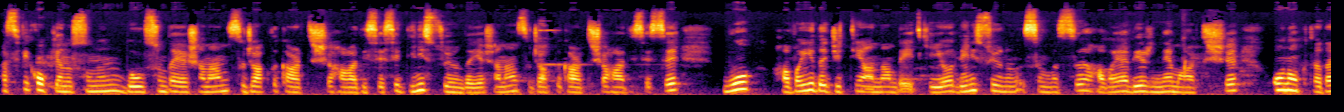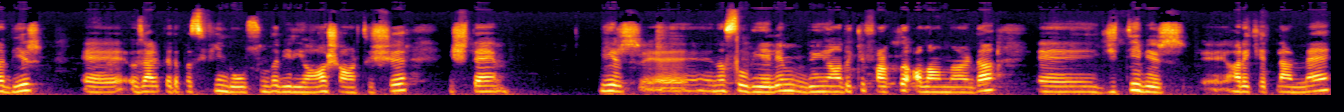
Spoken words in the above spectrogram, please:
Pasifik Okyanusu'nun doğusunda yaşanan sıcaklık artışı hadisesi, deniz suyunda yaşanan sıcaklık artışı hadisesi bu havayı da ciddi anlamda etkiliyor. Deniz suyunun ısınması havaya bir nem artışı. O noktada bir e, özellikle de Pasifik'in doğusunda bir yağış artışı işte bir e, nasıl diyelim dünyadaki farklı alanlarda e, ciddi bir e, hareketlenme,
